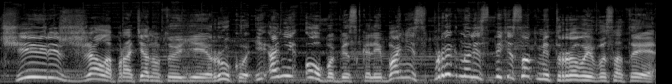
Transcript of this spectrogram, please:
Чири сжала протянутую ей руку, и они оба без колебаний спрыгнули с 500-метровой высоты.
